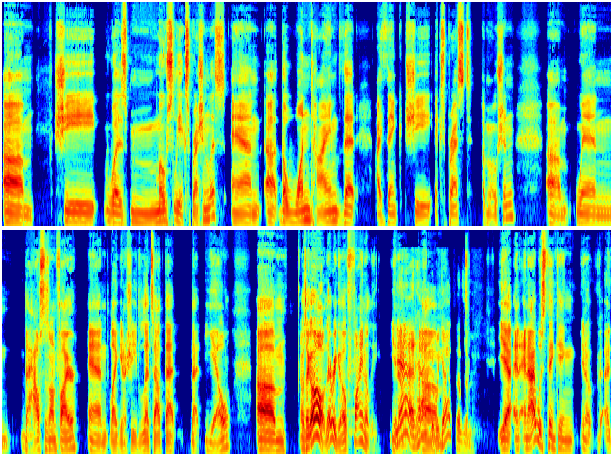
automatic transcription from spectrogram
Um she was mostly expressionless and uh the one time that I think she expressed emotion um when the house is on fire and like you know she lets out that that yell um I was like oh there we go finally you know yeah, it happened. we um, got something. yeah, and and I was thinking, you know, I,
